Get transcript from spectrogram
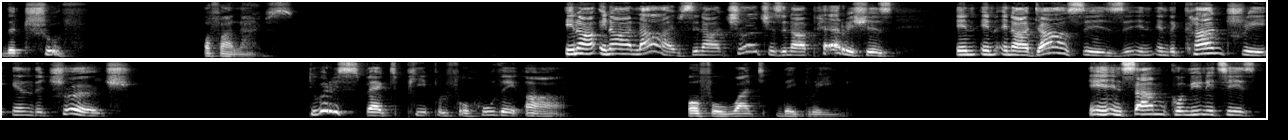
the truth of our lives. In our, in our lives, in our churches, in our parishes, in, in, in our dioceses, in, in the country, in the church, do we respect people for who they are or for what they bring? In some communities,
